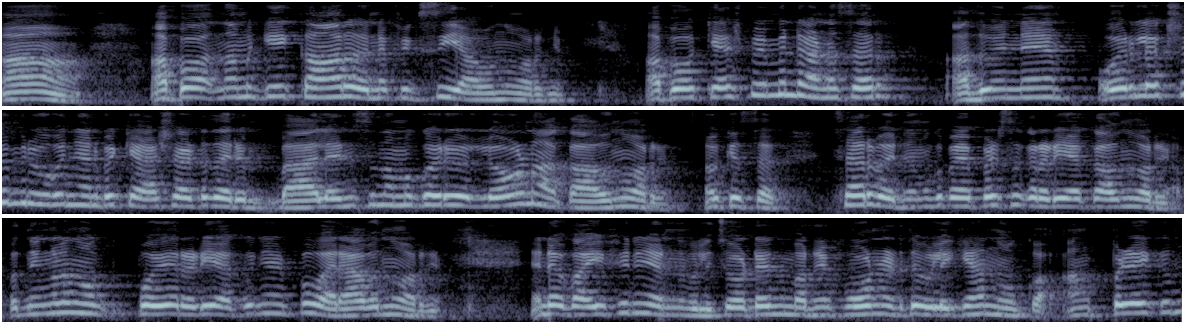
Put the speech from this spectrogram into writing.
ആ അപ്പോൾ നമുക്ക് ഈ കാറ് തന്നെ ഫിക്സ് ചെയ്യാമെന്ന് പറഞ്ഞു. അപ്പോൾ ക്യാഷ് പേയ്മെന്റ് ആണ് സാർ? അത് പിന്നെ ഒരു ലക്ഷം രൂപ ഞാനിപ്പോൾ ക്യാഷ് ആയിട്ട് തരും. ബാലൻസ് നമുക്കൊരു ലോൺ ആക്കാമെന്ന് പറഞ്ഞു. ഓക്കെ സർ സാർ വരും. നമുക്ക് പേപ്പേഴ്സ് ഒക്കെ റെഡി ആക്കാമെന്ന് പറഞ്ഞു. അപ്പോൾ നിങ്ങൾ പോയി റെഡി ആക്കും. ഞാൻ ഇപ്പോൾ വരാമെന്ന് പറഞ്ഞു. എന്റെ വൈഫിനെ ഞാൻ വിളിച്ചോട്ടെ എന്ന് പറഞ്ഞു ഫോൺ എടുത്ത് വിളിക്കാൻ നോക്കുക അപ്പോഴേക്കും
